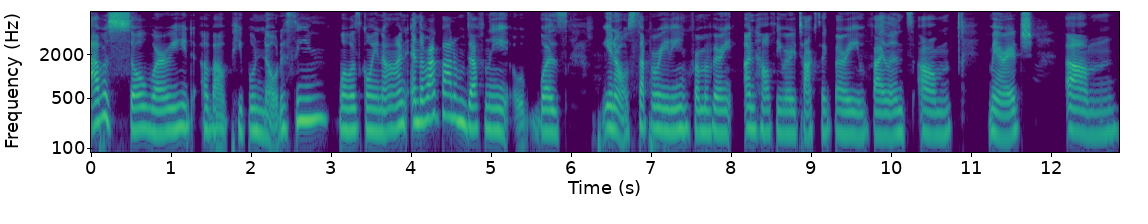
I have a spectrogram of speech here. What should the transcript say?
I was so worried about people noticing what was going on. And the rock bottom definitely was, you know, separating from a very unhealthy, very toxic, very violent um marriage. Um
